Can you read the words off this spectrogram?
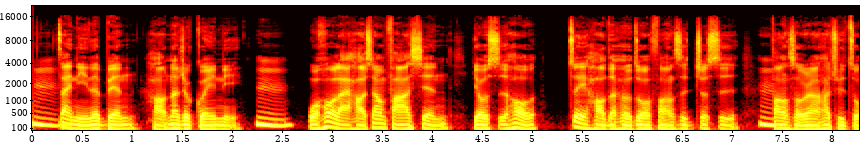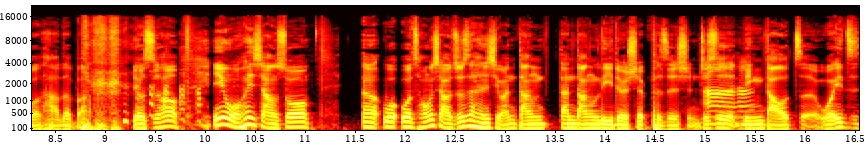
嗯，在你那边，好，那就归你，嗯。我后来好像发现，有时候。最好的合作方式就是放手让他去做他的吧。嗯、有时候，因为我会想说，呃，我我从小就是很喜欢当担当 leadership position，就是领导者。我一直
